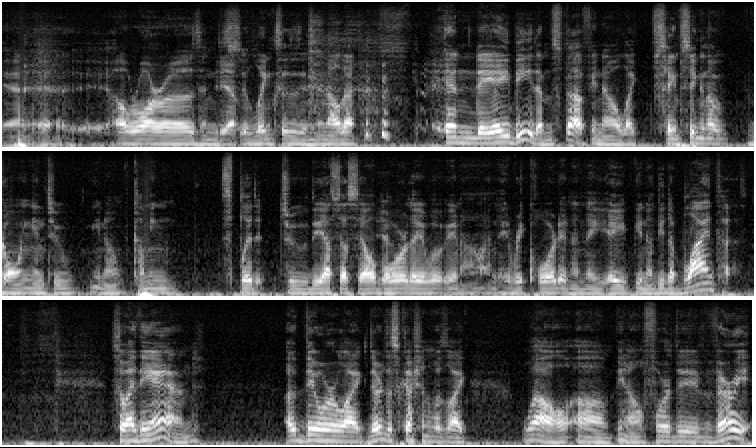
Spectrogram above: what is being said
and uh, Auroras and Yeah. Lynxes and, and all that. and they A/B them stuff, you know, like same signal going into, you know, coming, split it through the SSL board. They were, you know, and they recorded and they, you know, did a blind test. So at the end, uh, they were like, their discussion was like, well, um, you know, for the very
